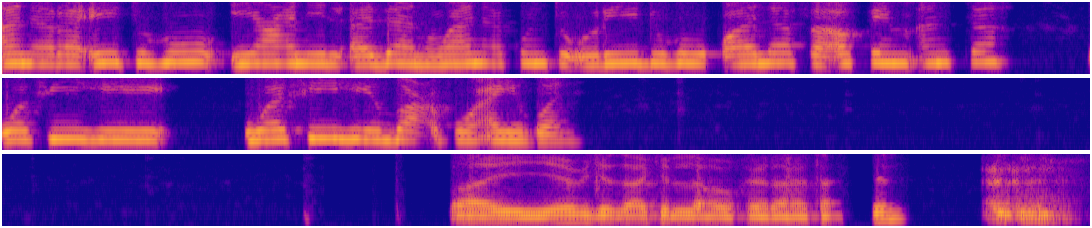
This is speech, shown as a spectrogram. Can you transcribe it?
أنا رأيته يعني الأذان وأنا كنت أريده. قال فأقم أنت وفيه وفيه ضعف أيضا. طيب جزاك الله خير اهتاكن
